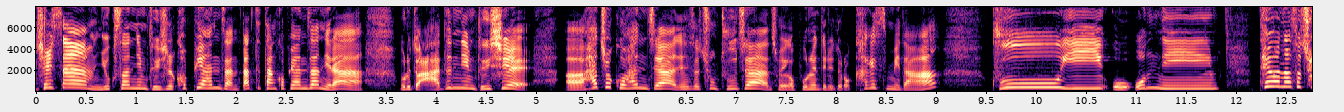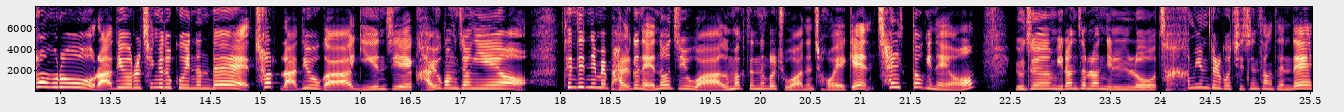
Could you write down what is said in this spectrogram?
7364님 드실 커피 한 잔, 따뜻한 커피 한 잔이랑, 우리 또 아드님 드실, 어, 핫초코 한 잔, 해서 총 두 잔 저희가 보내드리도록 하겠습니다. 9255님, 태어나서 처음으로 라디오를 챙겨 듣고 있는데 첫 라디오가 이은지의 가요광장이에요. 텐디님의 밝은 에너지와 음악 듣는 걸 좋아하는 저에겐 찰떡이네요. 요즘 이런저런 일로 참 힘들고 지친 상태인데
